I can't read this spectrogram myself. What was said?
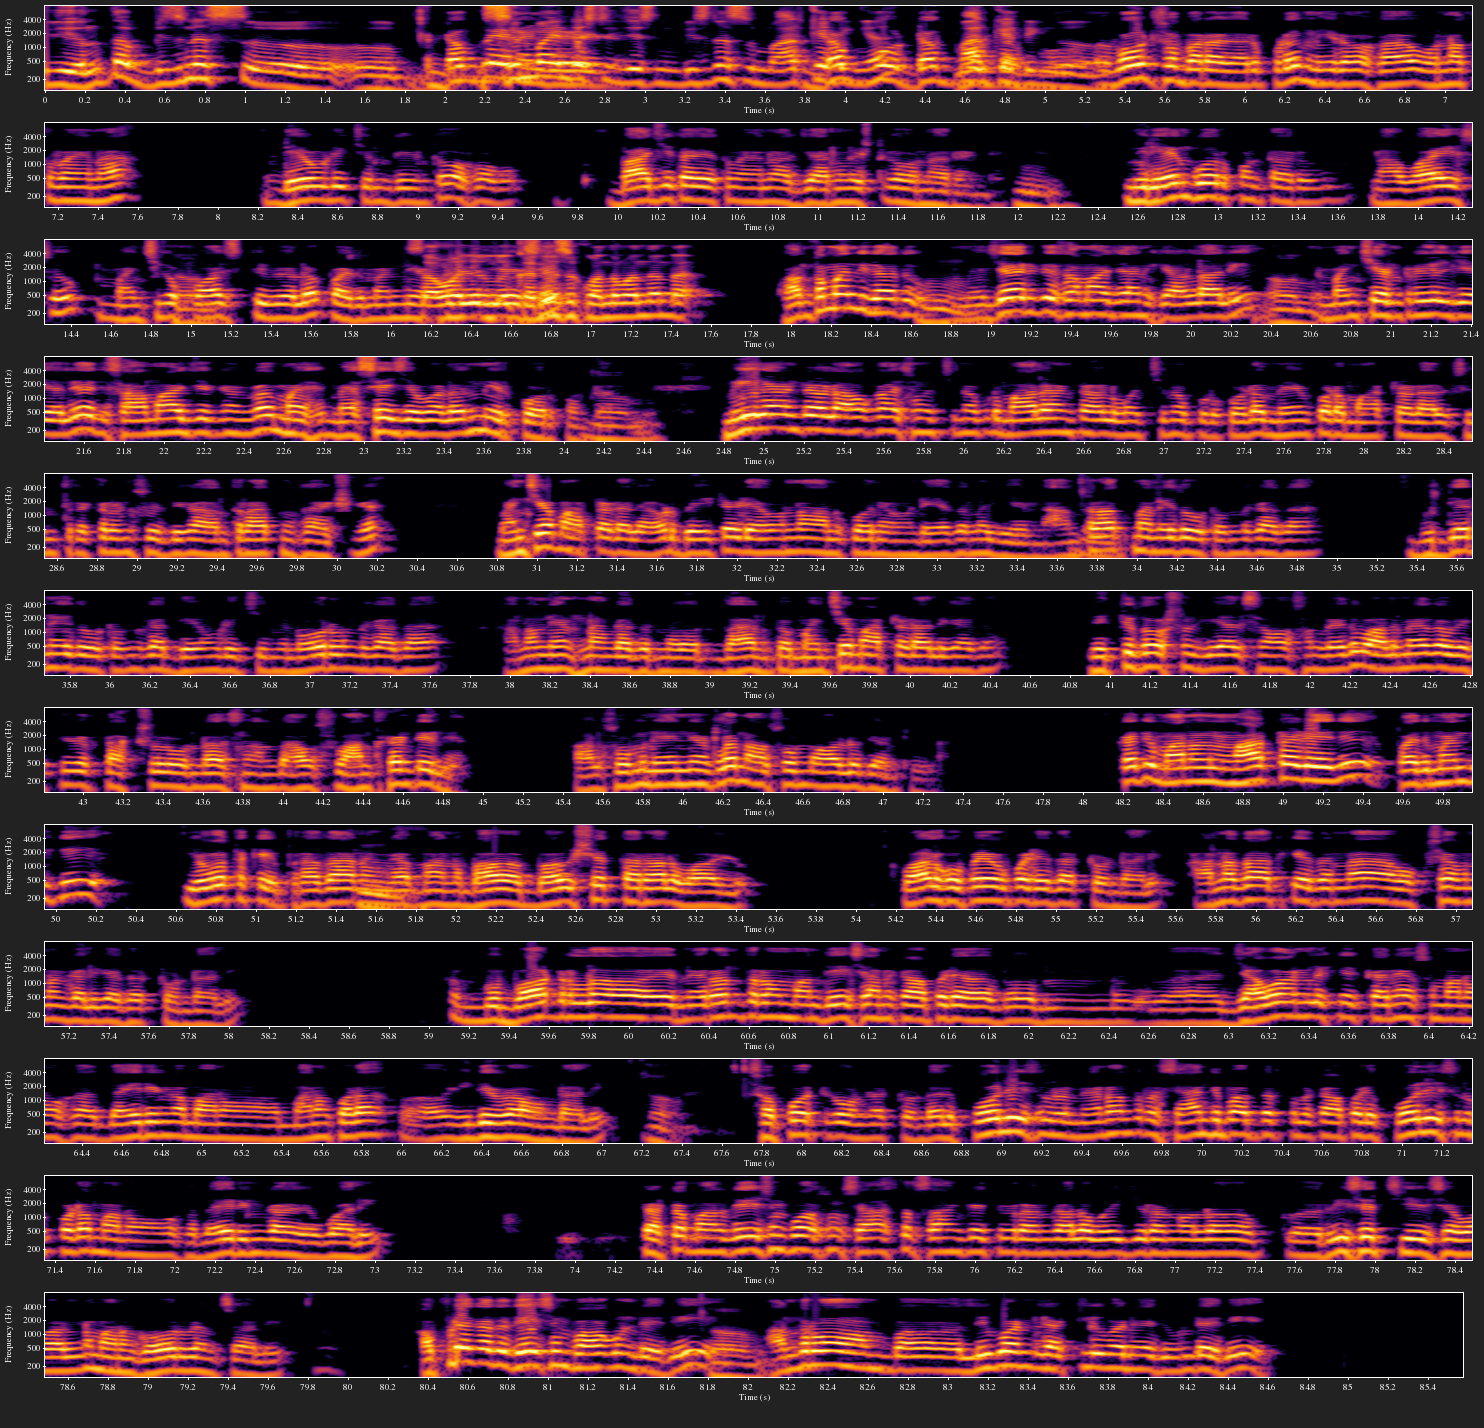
ఇది ఎంత business cinema. Industry చేసిన business marketing marketing. Goud Subbarao garu ఇప్పుడు మీరు ఒక ఉన్నతమైన దేవుడు ఇచ్చిన దీంట్లో ఒక బాధ్యతాయుతమైన జర్నలిస్ట్గా ఉన్నారండి మీరు ఏం కోరుకుంటారు నా వాయిస్ మంచిగా. పాజిటివ్ వేలో పది మంది కొంతమంది కొంతమంది కాదు. మెజారిటీ సమాజానికి వెళ్ళాలి. మంచి ఇంటర్వ్యూలు చేయాలి. అది సామాజికంగా మె- మెసేజ్ ఇవ్వాలని మీరు కోరుకుంటారు. మీలాంటి వాళ్ళు అవకాశం వచ్చినప్పుడు మాలాంటి వాళ్ళు వచ్చినప్పుడు కూడా మేము కూడా మాట్లాడాల్సిన త్రికరణ శుద్ధిగా అంతరాత్మ సాక్షిగా మంచిగా మాట్లాడాలి. ఎవడు బయటాడు ఏమన్నా అనుకోనివ్వండి ఏదన్నా చేయండి. అంతరాత్మ అనేది ఒకటి ఉంది కదా. బుద్ధి అనేది ఒకటి ఉంది కదా. దేవుడు ఇచ్చింది నోరు ఉంది కదా. అన్నం తింటున్నాం కదా. నోరు దాంతో మంచిగా మాట్లాడాలి కదా. వ్యక్తి దోషం చేయాల్సిన అవసరం లేదు. వాళ్ళ మీద వ్యక్తిగత కక్షలు ఉండాల్సిన అవసరం అంతకంటే లేదు. వాళ్ళ సొమ్ము నేను తింటలా నా సొమ్ము వాళ్ళు తింటలా. కానీ మనం మాట్లాడేది పది మందికి యువతకి ప్రధానంగా మన భవ భవిష్యత్ తరాలు వాళ్ళు. వాళ్ళకు ఉపయోగపడేటట్టు ఉండాలి. అన్నదాతకి ఏదన్నా ఉపశమనం కలిగేటట్టు ఉండాలి. బార్డర్లో నిరంతరం మన దేశాన్ని కాపాడే జవాన్లకి కనీసం మనం ఒక ధైర్యంగా మనం మనం కూడా ఇదిగా ఉండాలి. సపోర్ట్గా ఉన్నట్టు ఉండాలి. పోలీసులు నిరంతరం శాంతి భద్రతలు కాపాడే పోలీసులు కూడా మనం ఒక ధైర్యంగా ఇవ్వాలి. అట్ట మన దేశం కోసం శాస్త్ర సాంకేతిక రంగాల్లో వైద్య రంగంలో రీసెర్చ్ చేసే వాళ్ళని మనం గౌరవించాలి. అప్పుడే కదా దేశం బాగుండేది. అందరం లివ్ అండ్ లెట్ లివ్ అనేది ఉండేది.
